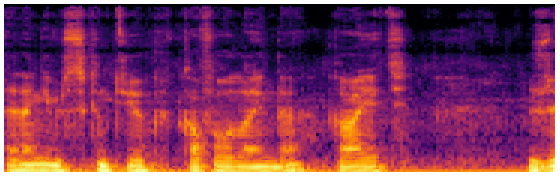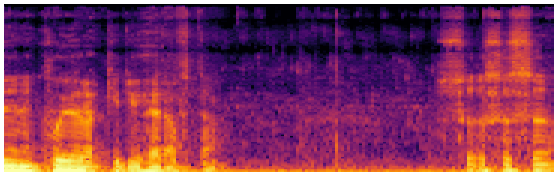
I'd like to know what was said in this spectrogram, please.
Herhangi bir sıkıntı yok kafa olayında. Gayet üzerine koyarak gidiyor her hafta. Su ısısı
